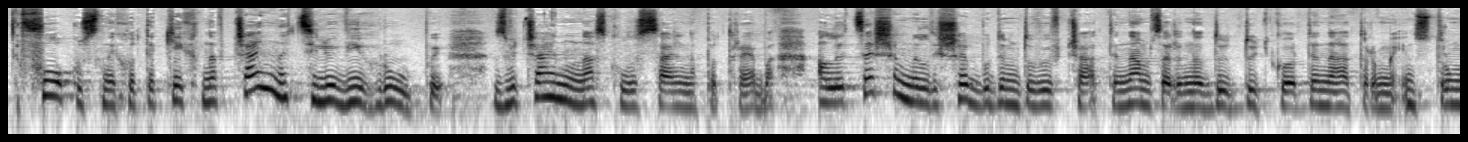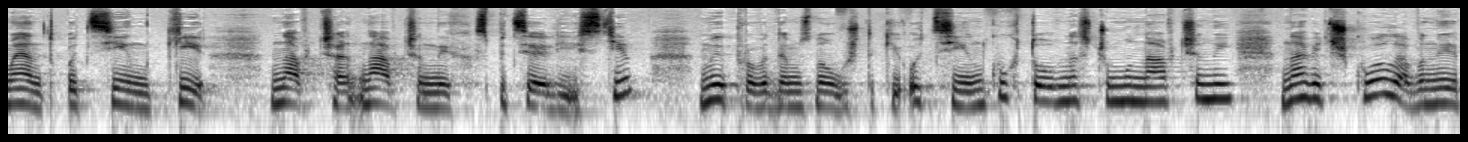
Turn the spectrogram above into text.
Фокусних отаких навчань на цільові групи, звичайно, у нас колосальна потреба. Але це ще ми лише будемо довивчати. Нам зараз нададуть координаторами інструмент оцінки навчених спеціалістів. Ми проведемо знову ж таки оцінку, хто в нас чому навчений. Навіть школа, вони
